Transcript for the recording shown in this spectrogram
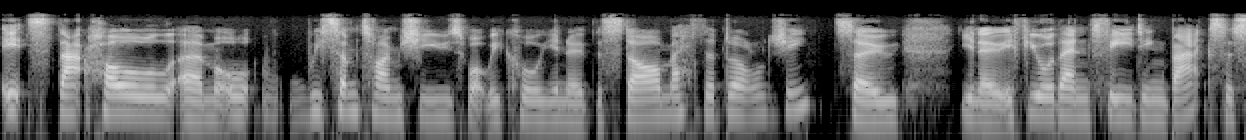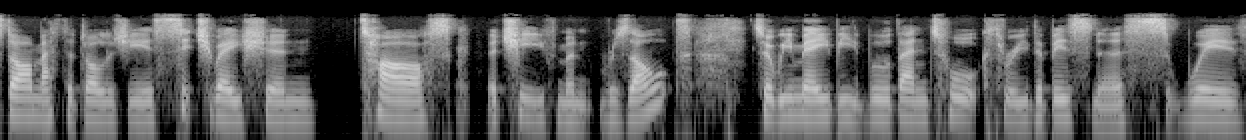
it's that whole um, or we sometimes use what we call you know the star methodology. So you know if you're then feeding back so star methodology is situation task achievement result. So we maybe will then talk through the business with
